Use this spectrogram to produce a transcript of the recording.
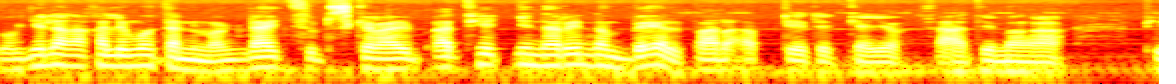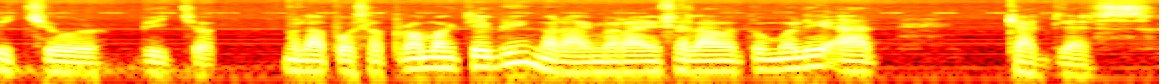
huwag niyo lang kakalimutan mag-like, subscribe at hit niyo na rin ng bell para updated kayo sa ating mga future video. Mula po sa Promag TV, maraming maraming salamat po muli at God bless.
